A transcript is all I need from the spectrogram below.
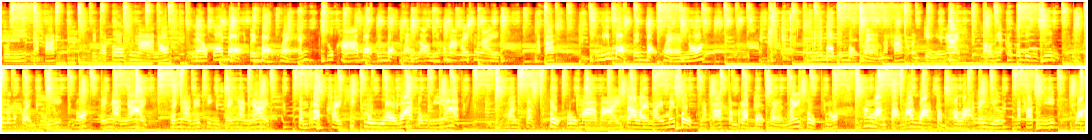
ตัวนี้นะคะ เป็นออโต้ขึ้นมาเนาะแล้วก็เบาะเป็นเบาะแขวนลูกค้าเบาะเป็นเบาะแขวนเราเอานี้เข้ามาให้ข้างในนะคะตัวนี้เบาะเป็นเบาะแขวนเนาะตัวนี้เบาะเป็นเบาะแขวนนะคะ สังเกตง่ายๆ เราเนี่ยแล้วก็ดึงขึ้นดึงขึ้นแล้วก็แขวนตรงนี้เนาะใช้งานง่าย ใช้งานได้จริงใช้งานง่ายสำหรับใครที่กลัวว่าตรงเนี้ยมันจะตกลงมาไหมจะอะไรไหมไม่ตกนะคะสำหรับเบอกแขวนไม่ตกเนาะข้างหลังสามารถวางสัมภาระได้เยอะนะคะตัวนี้วาง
